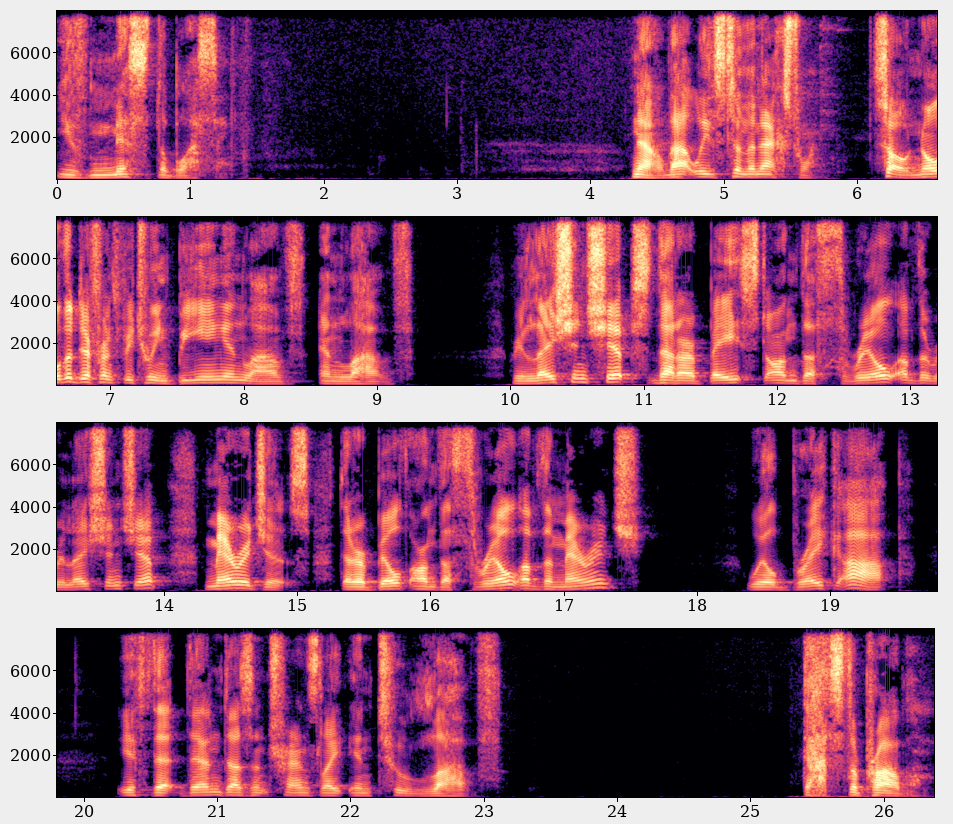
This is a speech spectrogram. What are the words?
you've missed the blessing. Now, that leads to the next one. So, know the difference between being in love and love. Relationships that are based on the thrill of the relationship, marriages that are built on the thrill of the marriage, will break up if that then doesn't translate into love. That's the problem.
